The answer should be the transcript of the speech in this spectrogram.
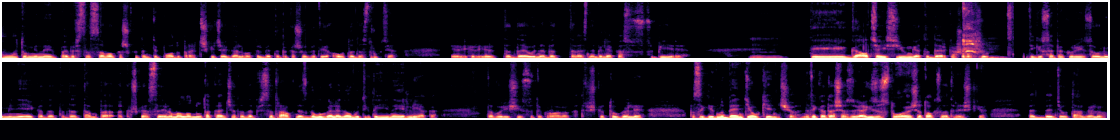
būtum, jinai pavirsta savo kažkokiu antipodų. Praktiškai čia galima kalbėti apie kažkokią tai autodestrukciją. Ir, ir, ir tada jau nebe, tavęs nebelieka supyri. Mm. Tai gal čia įsijungia tada ir kažkoks jau santykis, apie kurį Sauliu minėjai, kada tada tampa kažkas ir malonu tą kančią tada prisitraukti, nes galų gale galbūt tik tai jinai ir lieka tavo ryšys su tikrove, kad, reiškia, tu gali pasakyti, nu bent jau kenčiu. Ne tai, kad aš esu, egzistuoju čia toks, va, reiškia, bet bent jau tą galiu,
